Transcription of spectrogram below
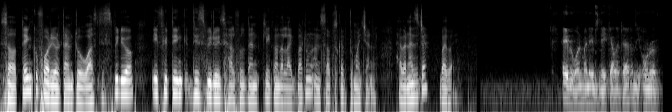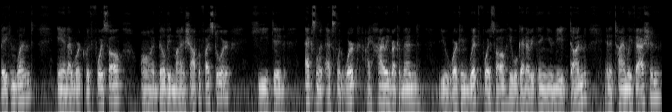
So thank you for your time to watch this video if you think this video is helpful then click on the like button and subscribe to my channel have a nice day bye bye hey everyone my name is nate gallaudet i'm the owner of bacon blend and i worked with Foysal on building my shopify store he did excellent excellent work i highly recommend you working with Foysal. He will get everything you need done in a timely fashion.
